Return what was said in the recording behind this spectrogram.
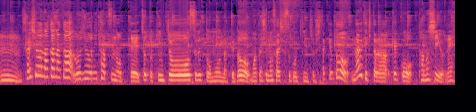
うん、最初はなかなか路上に立つのってちょっと緊張すると思うんだけど私も最初すごい緊張したけど慣れてきたら結構楽しいよね。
